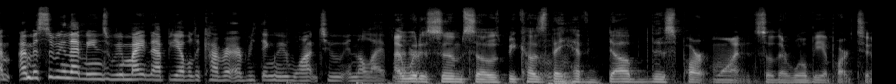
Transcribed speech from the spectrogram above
I'm, I'm assuming that means we might not be able to cover everything we want to in the live. I would assume so because they have dubbed this part one, so there will be a part two.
